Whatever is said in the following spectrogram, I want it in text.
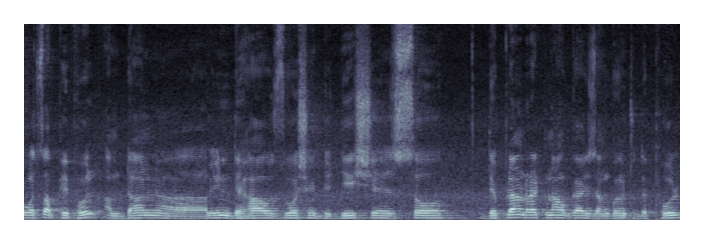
So what's up people? I'm done uh, cleaning the house, washing the dishes. So the plan right now guys, I'm going to the pool.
